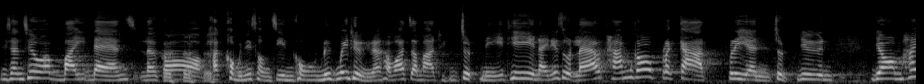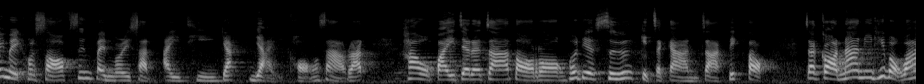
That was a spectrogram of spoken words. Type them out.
ดิฉันเชื่อว่า b y t e d a n c e แล้วก็พรรคคอมมิวนิสต์ของจีนคงนึกไม่ถึงนะคะว่าจะมาถึงจุดนี้ที่ในที่สุดแล้วทรัมป์ก็ประกาศเปลี่ยนจุดยืน ยอมให้ Microsoft ซึ่งเป็นบริษัทไอทียักษ์ใหญ่ของสหรัฐ เข้าไปเจรจาต่อรองเพื่อที่จะซื้อกิจการจาก TikTok จากก่อนหน้านี้ที่บอกว่า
